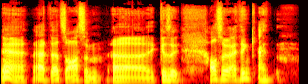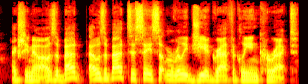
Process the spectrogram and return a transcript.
Yeah, that, that's awesome. Because it also, I think, I, actually, no, I was about I was about to say something really geographically incorrect.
